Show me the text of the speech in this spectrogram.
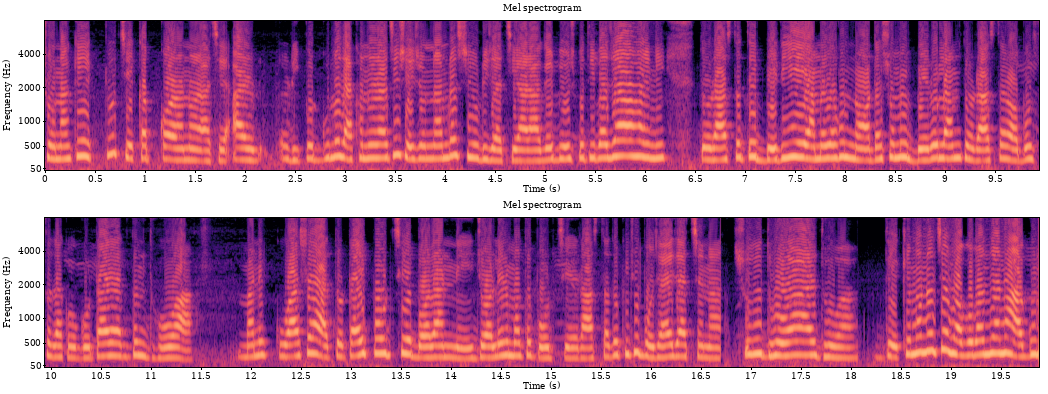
সোনাকে একটু চেক আপ করানোর আছে আর রিপোর্টগুলো দেখানোর আছে, সেই জন্য আমরা সিউড়ি যাচ্ছি। আর আগে বৃহস্পতিবার যাওয়া হয়নি। তো রাস্তাতে বেরিয়ে আমরা যখন নটার সময় বেরোলাম, তো রাস্তার অবস্থা দেখো, গোটায় একদম ধোয়া। মানে কুয়াশা এতটাই পড়ছে, বলার নেই। জলের মতো পড়ছে। রাস্তা তো কিছু বোঝাই যাচ্ছে না। শুধু ধোয়া আর ধোয়া। দেখে মনে হচ্ছে ভগবান যেন আগুন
